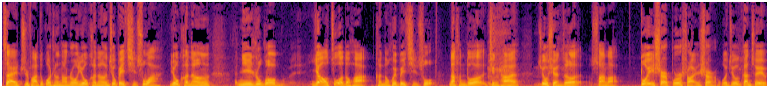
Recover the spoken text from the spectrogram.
在执法的过程当中，有可能就被起诉啊，有可能你如果要做的话，可能会被起诉。那很多警察就选择算了。多一事儿不如少一事儿，我就干脆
